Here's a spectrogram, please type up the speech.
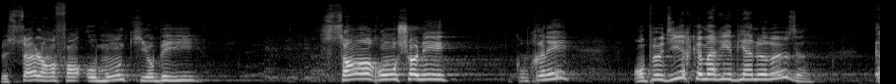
le seul enfant au monde qui obéit, sans ronchonner. Vous comprenez? On peut dire que Marie est bienheureuse?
